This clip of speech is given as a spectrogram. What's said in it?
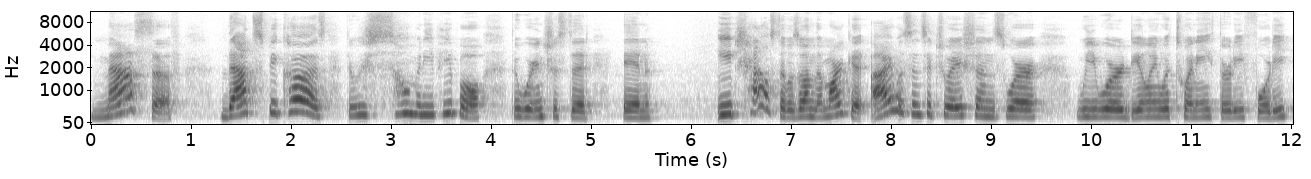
massive. That's because there were so many people that were interested in each house that was on the market. I was in situations where we were dealing with 20, 30, 40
